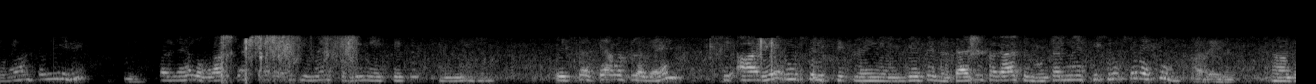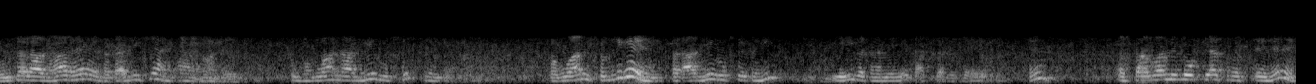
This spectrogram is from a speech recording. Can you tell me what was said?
भगवान सब में है। पर यहाँ भगवान क्या कह रहे हैं कि मैं सभी में स्थित नहीं हूँ। तो इसका क्या मतलब है कि आधे रूप से स्थित नहीं है? जैसे घटाजी पदार्थ भूतल में किस रूप से रहते हैं। हाँ। भूतल आधार है घटाजी क्या है? आधार है। तो भगवान आधे रूप से भगवान सब जगह है पर आधे रूप से कहीं यही बताने में तात्पर्य है और सामान्य लोग क्या समझते हैं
